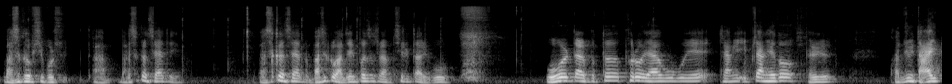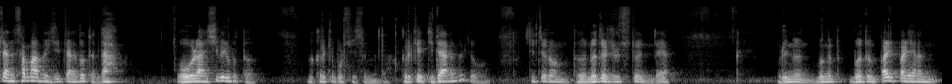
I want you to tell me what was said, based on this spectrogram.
마스크 없이 볼 수, 아, 마스크는 써야 돼요. 마스크는 써야 돼. 마스크를 완전히 벗어서면 7월 달이고 5월 달부터 프로야구에 장에 입장해도 별 관중이 다 입장, 3만 명씩 입장해도 된다. 5월 한 10일부터. 뭐 그렇게 볼 수 있습니다. 그렇게 기대하는 거죠. 실제로는 더 늦어질 수도 있는데, 우리는 뭐든 빨리빨리 하는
